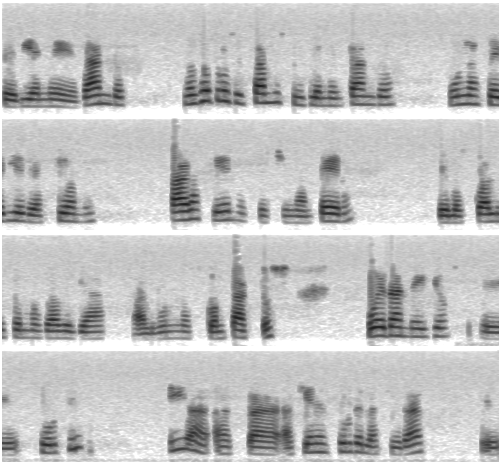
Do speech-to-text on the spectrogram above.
se viene dando. Nosotros estamos implementando una serie de acciones para que nuestros chinamperos, de los cuales hemos dado ya algunos contactos, puedan ellos eh, surtir y hasta aquí en el sur de la ciudad eh,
